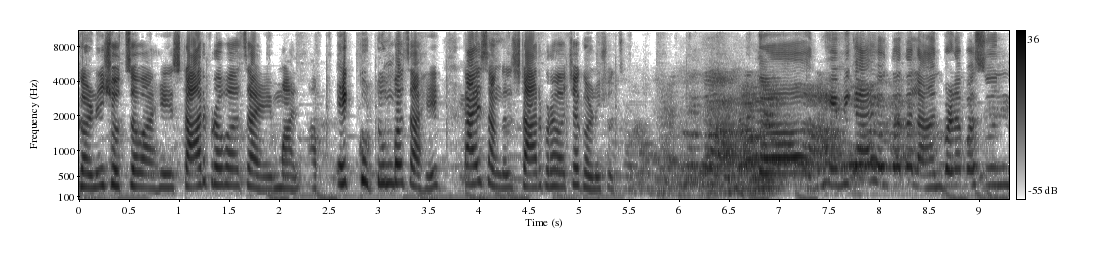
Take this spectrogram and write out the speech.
गणेशोत्सव आहे स्टार प्रवाहाचा आहे माल आप- एक कुटुंबच आहे. काय सांगाल स्टार प्रवाहाच्या गणेशोत्सव हे नेहमी काय होतं तर लहानपणापासून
